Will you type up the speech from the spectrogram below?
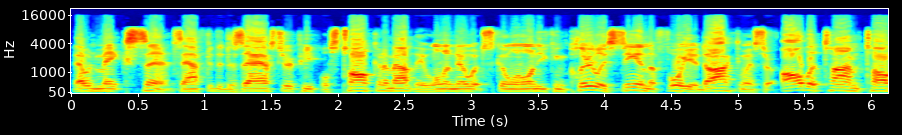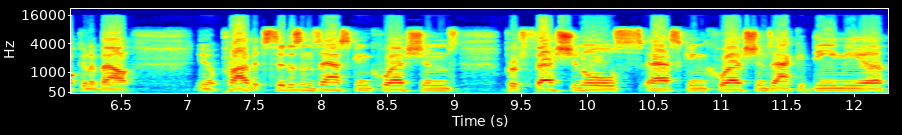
that would make sense. After the disaster, people's talking about it, they want to know what's going on. You can clearly see in the FOIA documents they're all the time talking about you know, private citizens asking questions, professionals asking questions, academia,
